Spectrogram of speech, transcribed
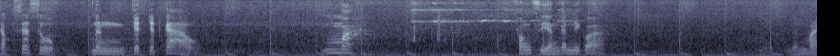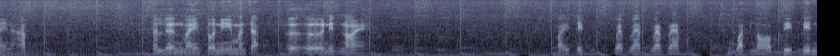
กับเสื้อสูบ 1779 มา ฟังเสียงกันดีกว่าเรือนไม้นะครับ แต่เรือนไม้ตัวนี้มันจะเออเออนิดหน่อย ไฟติดแวบแวบแวบแวบวัดรอบดีดดิ้น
